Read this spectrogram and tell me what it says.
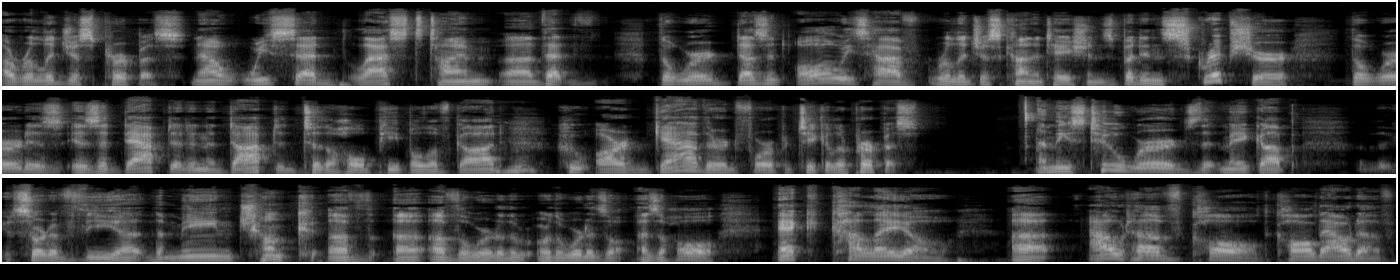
a religious purpose. Now, we said last time uh, that the word doesn't always have religious connotations, but in Scripture, the word is is adapted and adopted to the whole people of God mm-hmm. who are gathered for a particular purpose. And these two words that make up sort of the uh, the main chunk of uh, of the word or the or the word as a, as a whole, ek kaleo, uh, out of called, called out of.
